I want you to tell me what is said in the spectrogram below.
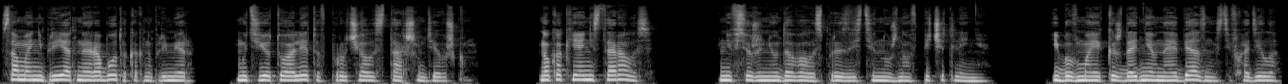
самая неприятная работа, как, например, мытье туалетов, поручалась старшим девушкам. Но как я ни старалась, мне все же не удавалось произвести нужного впечатления, ибо в мои каждодневные обязанности входило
